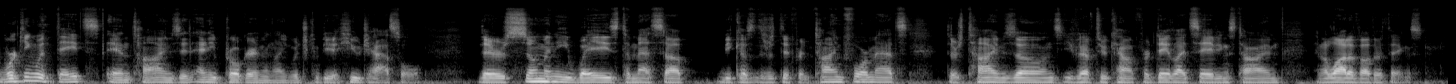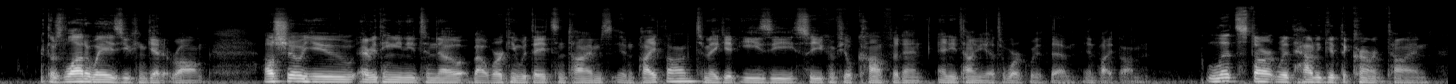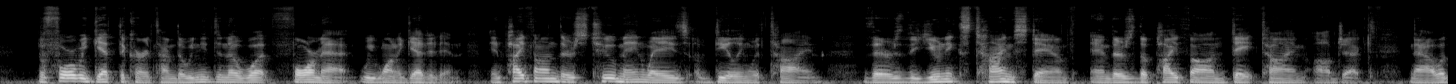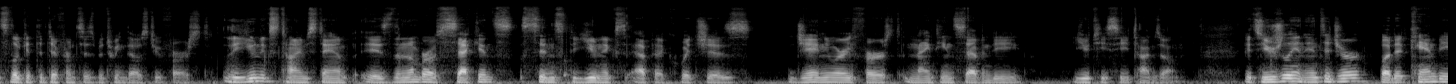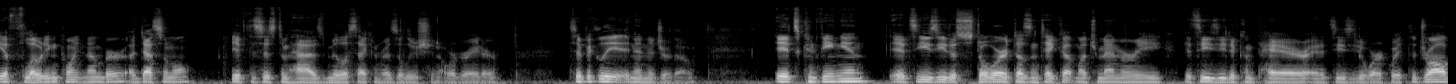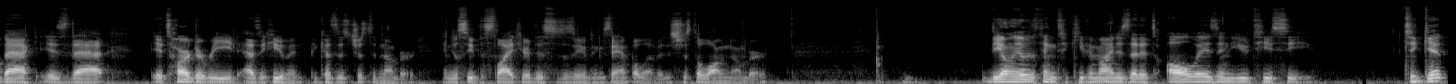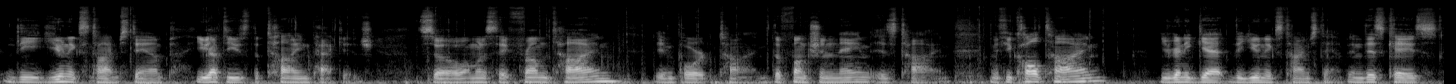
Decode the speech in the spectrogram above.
Working with dates and times in any programming language can be a huge hassle. There's so many ways to mess up because there's different time formats, there's time zones, you have to account for daylight savings time, and a lot of other things. There's a lot of ways you can get it wrong. I'll show you everything you need to know about working with dates and times in Python to make it easy so you can feel confident anytime you have to work with them in Python. Let's start with how to get the current time. Before we get the current time though, we need to know what format we want to get it in. In Python, there's two main ways of dealing with time. There's the Unix timestamp and there's the Python datetime object. Now let's look at the differences between those two first. The Unix timestamp is the number of seconds since the Unix epoch, which is January 1st, 1970 UTC time zone. It's usually an integer, but it can be a floating point number, a decimal, if the system has millisecond resolution or greater. Typically an integer though. It's convenient, it's easy to store, it doesn't take up much memory, it's easy to compare, and it's easy to work with. The drawback is that it's hard to read as a human because it's just a number. And you'll see the slide here, this is an example of it. It's just a long number. The only other thing to keep in mind is that it's always in UTC. To get the Unix timestamp, you have to use the time package. So I'm going to say from time import time. The function name is time. And if you call time, you're going to get the Unix timestamp. In this case,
